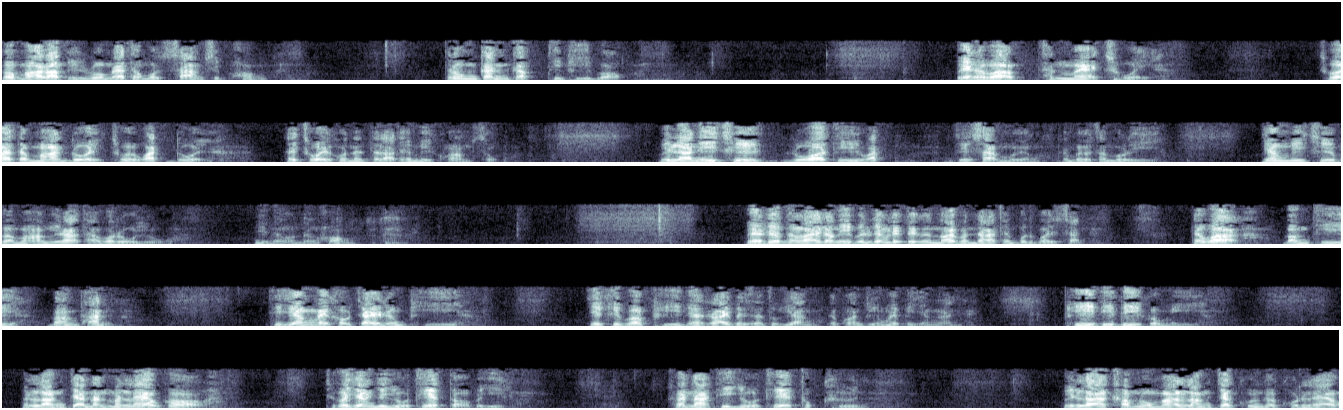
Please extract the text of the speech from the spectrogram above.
ก็มารับอีกรวมแล้วทั้งหมดสามสิบห้อง ตรงกันกับที่ผีบอก เป็นว่าท่านแม่ช่วย ช่วยอาตมาด้วย ช่วยวัดด้วยและช่วยคนในตลาดให้มีความสุข เวลานี้ชื่อรั้วที่วัดที่สามเมืองอำเภอสันบุรียังมีชื่อพระมหาวิระทาวโรอยู่นี่หนึ่งห้อง เป็นเรื่องทั้งหลายเหล่านี้เป็นเรื่องเล็กๆน้อยๆบรรดาท่านพุทธบริษัท แต่ว่าบางทีบางท่าน ที่ยังไม่เข้าใจเรื่องผีจะคิดว่าผีเนี่ยร้ายไปซะทุกอย่าง แต่ความจริงไม่เป็นอย่างนั้น ผีที่ดีก็มีหลังจากนั้นมันแล้วก็ก็ยังจะอยู่เทศต่อไปอีก ขณะที่อยู่เทศทุกคืน เวลาค่ำลงมาหลังจากคุณกับคนแล้ว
